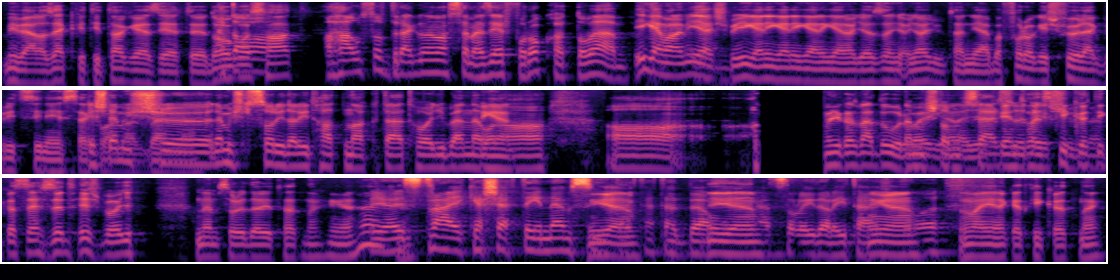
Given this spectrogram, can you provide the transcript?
mivel az Equity tagja, ezért ő dolgozhat. Hát a, a House of Dragon azt hiszem ezért foroghat tovább? Igen, valami igen. ilyesmi, igen, igen, igen, igen, hogy az hogy Nagy-Britanniában forog, és főleg brit színészek És nem is, benne. nem is szolidaríthatnak, tehát hogy benne igen. van a, a Mondjuk az már durva, nem igen, tudom, egyébként, hogy ezt kikötik a szerződésbe, hogy nem szolidaríthatnak. Igen. Hát, igen, strike esetén nem szüntethetett be a igen. szolidaritásból. Igen, már ilyeneket kikötnek.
